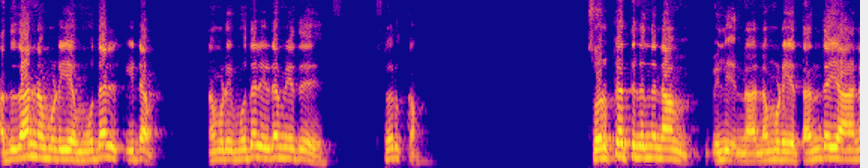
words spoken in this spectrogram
அதுதான் நம்முடைய முதல் இடம். நம்முடைய முதல் இடம் எது? சொர்க்கம். சொர்க்கத்திலிருந்து நாம் வெளி நம்முடைய தந்தையான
